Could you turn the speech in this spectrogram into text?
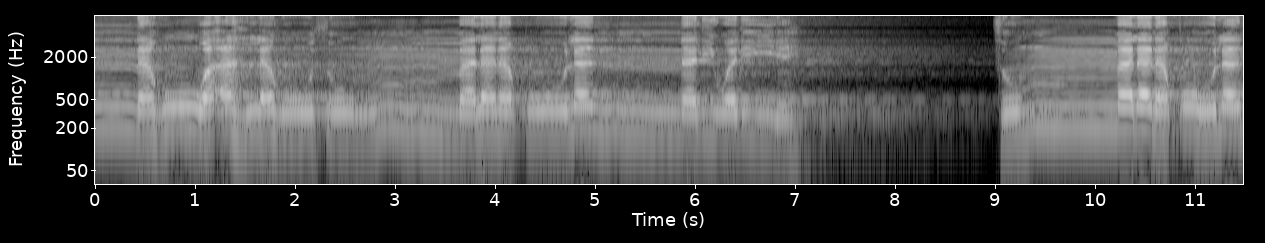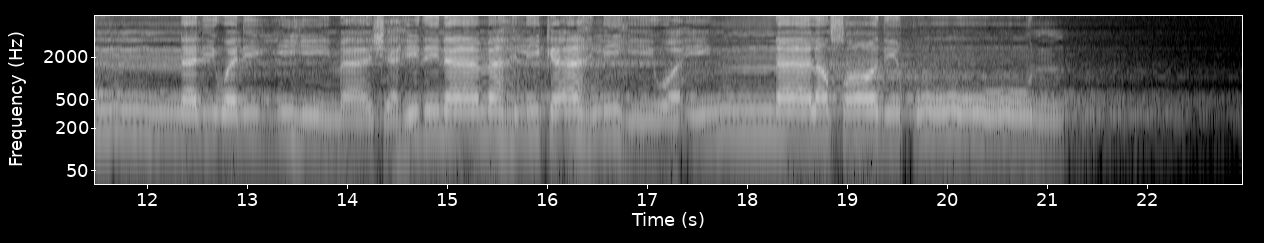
لنبيتنه واهله ثم لنقولن لوليه ثم لنقولن لوليه ما شهدنا مهلك اهله وأنا لصادقون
